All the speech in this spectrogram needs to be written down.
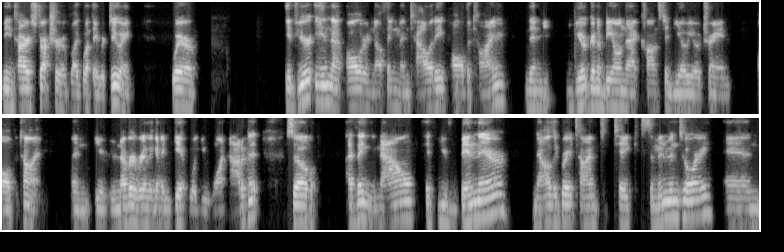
the entire structure of like what they were doing. Where if you're in that all or nothing mentality all the time then you're going to be on that constant yo-yo train all the time. And you're never really going to get what you want out of it. So i think now if you've been there now is a great time to take some inventory and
